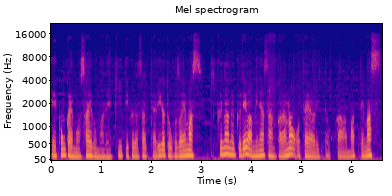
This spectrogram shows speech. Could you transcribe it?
えー今回も最後まで聞いてくださってありがとうございます。キクナヌクでは皆さんからのお便りとか待ってます。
